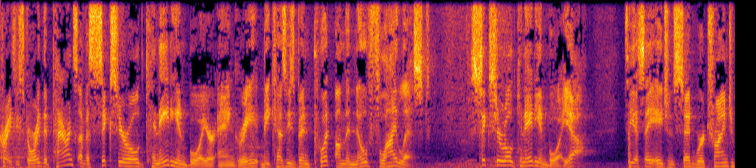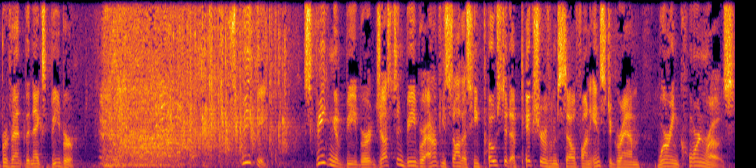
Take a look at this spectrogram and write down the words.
crazy story. The parents of a six year old Canadian boy are angry because he's been put on the no fly list. Six year old Canadian boy, yeah. TSA agents said we're trying to prevent the next Bieber. Speaking. Speaking of Bieber, Justin Bieber, I don't know if you saw this, he posted a picture of himself on Instagram wearing cornrows.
